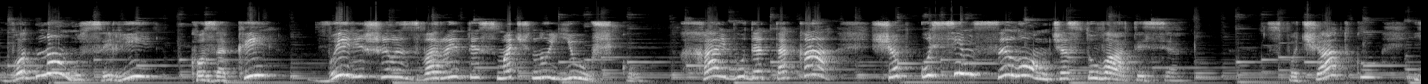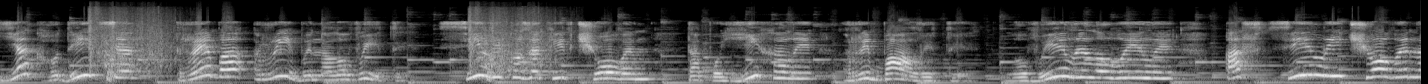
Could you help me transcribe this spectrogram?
в одному селі козаки вирішили зварити смачну юшку. Хай буде така, щоб усім селом частуватися. Спочатку, як годиться, треба риби наловити. Сіли козаки в човен та поїхали рибалити. Ловили, ловили, аж цілий човен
